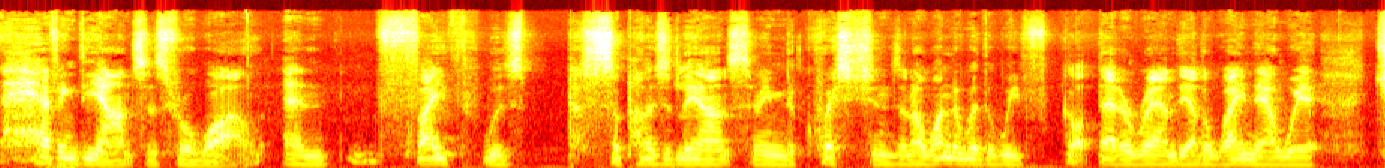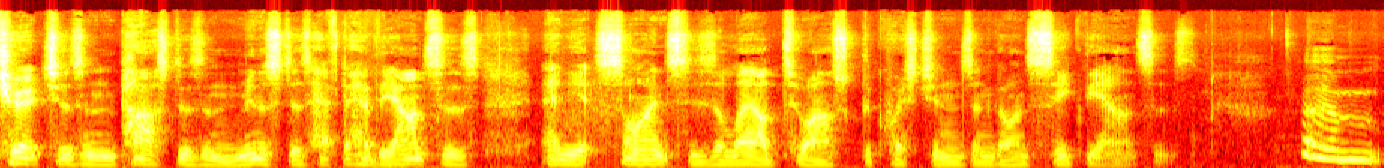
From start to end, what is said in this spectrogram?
having the answers for a while, and faith was supposedly answering the questions. And I wonder whether we've got that around the other way now, where churches and pastors and ministers have to have the answers, and yet science is allowed to ask the questions and go and seek the answers. Um,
